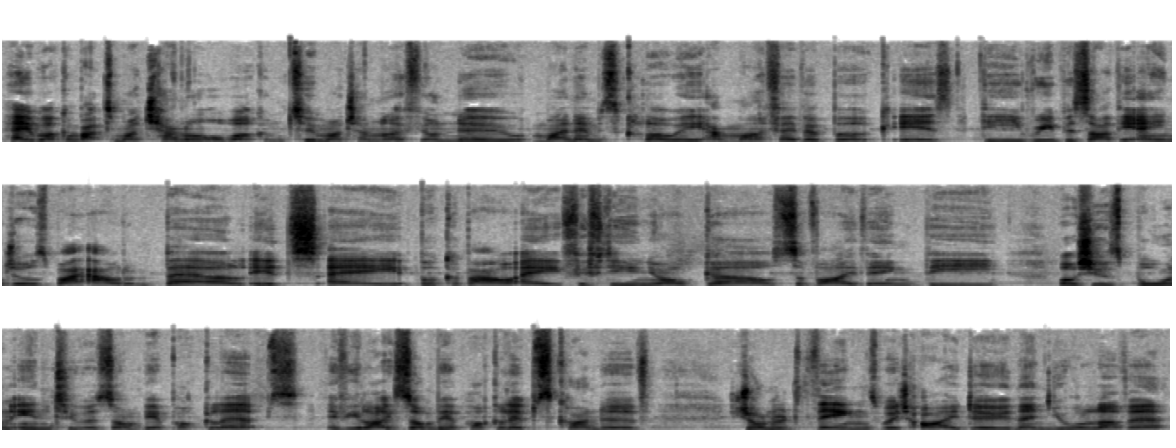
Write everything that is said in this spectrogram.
Hey, welcome back to my channel, or welcome to my channel if you're new. My name is Chloe, and my favourite book is The Reapers Are the Angels by Alden Bell. It's a book about a 15-year-old girl surviving the... Well, she was born into a zombie apocalypse. If you like zombie apocalypse kind of genre things, which I do, then you will love it.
